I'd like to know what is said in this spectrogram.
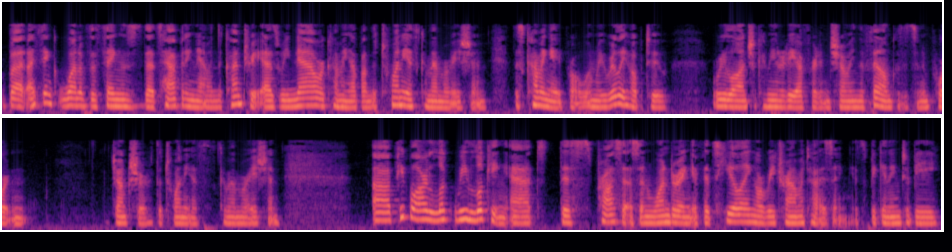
but I think one of the things that's happening now in the country, as we now are coming up on the 20th commemoration this coming April, when we really hope to relaunch a community effort in showing the film because it's an important juncture, the 20th commemoration. Uh, people are look, re-looking at this process and wondering if it's healing or re-traumatizing. It's beginning to be,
